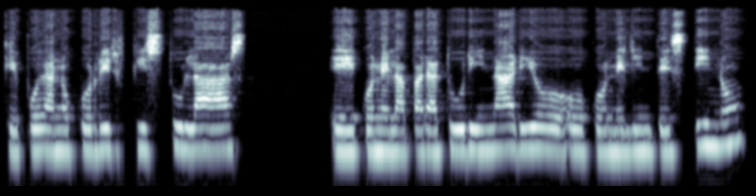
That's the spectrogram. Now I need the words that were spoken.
que puedan ocurrir fístulas eh, con el aparato urinario o con el intestino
